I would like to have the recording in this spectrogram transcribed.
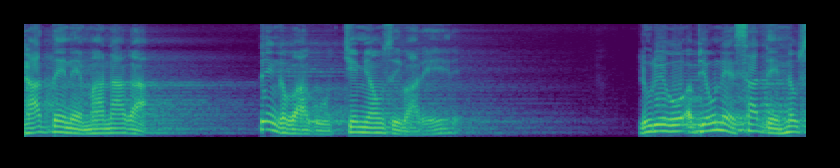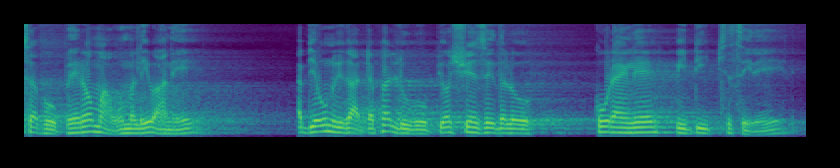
ထားသင့်တဲ့မာနကတင့်ကဘာကိုကျင်းမြောင်းစေပါတယ်တဲ့လူတွေကိုအပြုံးနဲ့စတင်နှုတ်ဆက်ဖို့ဘယ်တော့မှဝန်မလေးပါနဲ့အပြုံးတွေကတစ်ဖက်လူကိုပျော်ရွှင်စေသလို ကိုယ်တိုင်လည်းပီတိဖြစ်စေတယ်တဲ့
